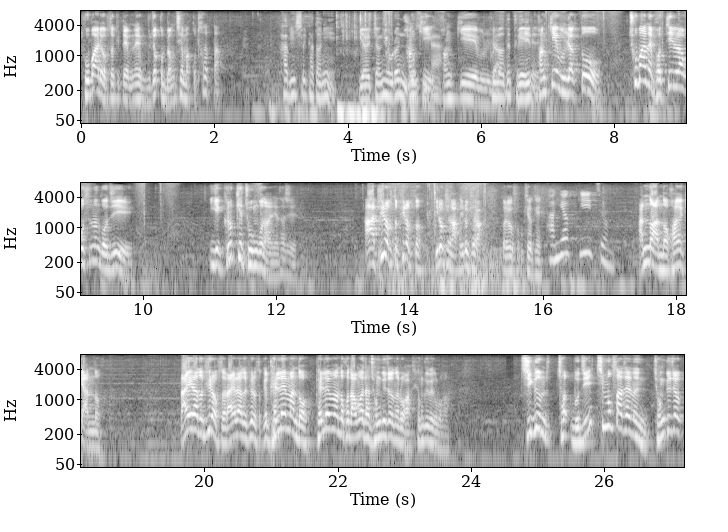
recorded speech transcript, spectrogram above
도발이 없었기 때문에 무조건 명치에 맞고 터졌다. 하기 싫다더니 열정이 오른 광기, 모습이다. 광기의 물량. 블러드 트레일 광기의 물약도 초반에 버티려고 쓰는 거지 이게 그렇게 좋은 건 아니야 사실 아 필요 없어 필요 없어 이렇게 가 이렇게 가 그래 오케이 오케이 광역기 좀 안 넣어 안 넣어 광역기 안 넣어 라이라도 필요 없어 라이라도 필요 없어 그냥 벨렌만 넣어 벨렌만 넣고 나머지 다 정규전으로 가 정규덱으로 가 지금 저 뭐지? 침묵사제는 정규적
